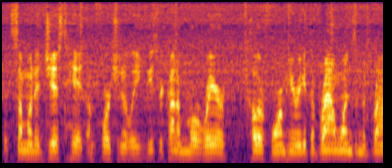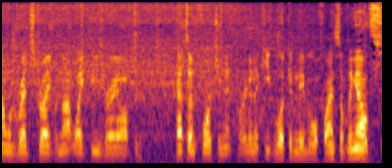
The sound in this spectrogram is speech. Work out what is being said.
that someone had just hit, unfortunately. These are kind of more rare color form here. We get the brown ones and the brown with red stripe, but not like these very often. That's unfortunate. We're gonna keep looking. Maybe we'll find something else.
